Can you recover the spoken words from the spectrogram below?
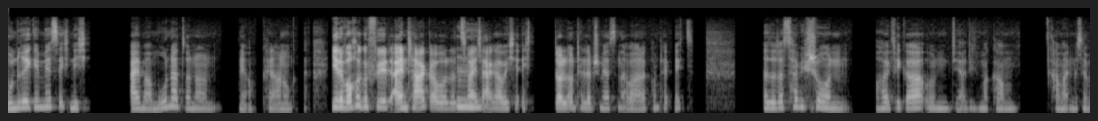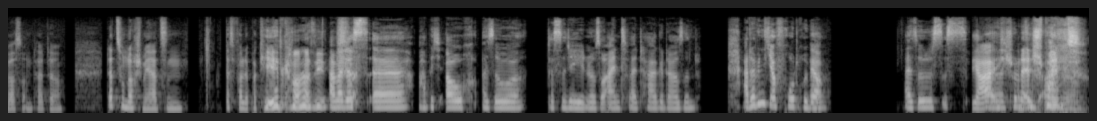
unregelmäßig, nicht einmal im Monat, sondern, ja, keine Ahnung, jede Woche gefühlt einen Tag aber oder zwei Mhm. Tage habe ich echt dolle Unterleibsschmerzen, aber da kommt halt nichts. Also das habe ich schon häufiger und ja, diesmal kam, kam halt ein bisschen was und hatte dazu noch Schmerzen. Das volle Paket quasi. Aber das äh, habe ich auch, also, dass die nur so ein, zwei Tage da sind. Aber da bin ich auch froh drüber. Ja. Also, das ist Ja, äh, ich schon an sich auch, entspannt.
